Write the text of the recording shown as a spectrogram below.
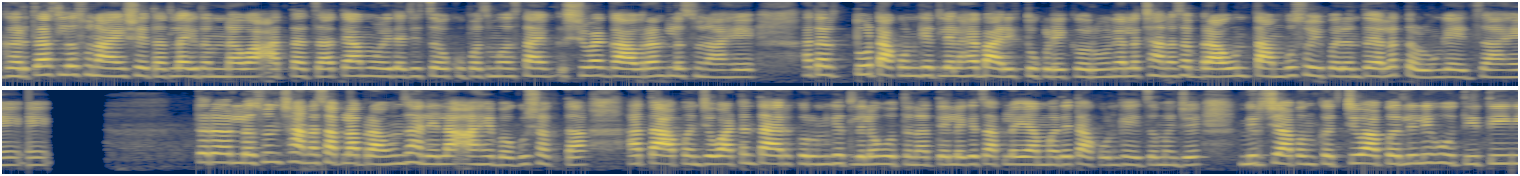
घरचाच लसूण आहे शेतातला एकदम नवा आत्ताचा. त्यामुळे त्याची चव खूपच मस्त आहे. शिवाय गावरान लसूण आहे. आता तो टाकून घेतलेला आहे बारीक तुकडे करून. याला छान असा ब्राऊन तांबूस होईपर्यंत याला तळून घ्यायचं आहे. तर लसूण छान असा आपला ब्राऊन झालेला आहे बघू शकता. आता आपण जे वाटण तयार करून घेतलेलं होतं ना ते लगेच आपलं यामध्ये टाकून घ्यायचं. म्हणजे मिरची आपण कच्ची वापरलेली होती ती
